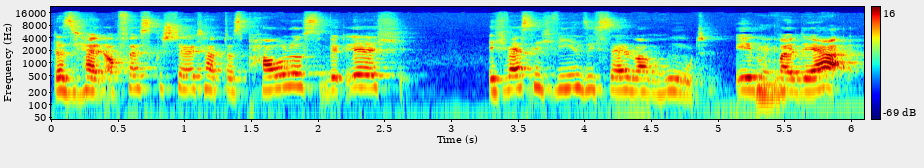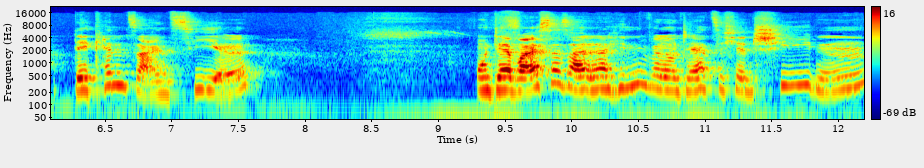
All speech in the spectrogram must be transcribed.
dass ich halt auch festgestellt habe, dass Paulus wirklich, ich weiß nicht, wie in sich selber ruht. Eben, mhm. weil der, der kennt sein Ziel und der weiß, dass er dahin will und der hat sich entschieden,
